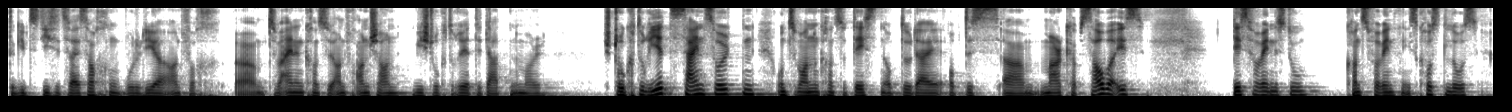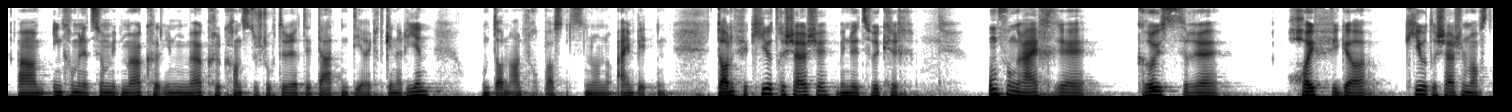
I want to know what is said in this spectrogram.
Da gibt es diese zwei Sachen, wo du dir einfach, ähm, zum einen kannst du einfach anschauen, wie strukturierte Daten mal strukturiert sein sollten und zum anderen kannst du testen, ob, du da, ob das ähm, Markup sauber ist. Das verwendest du, kannst du verwenden, ist kostenlos. Ähm, in Kombination mit Merkle. In Merkle kannst du strukturierte Daten direkt generieren und dann einfach passt es nur noch einbetten. Dann für Keyword-Recherche, wenn du jetzt wirklich umfangreichere größere, häufiger Keyword-Recherchen machst,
